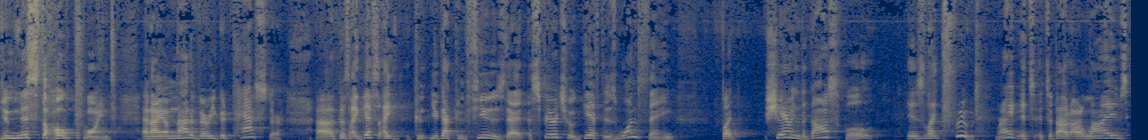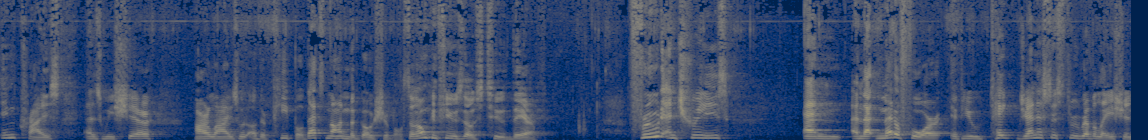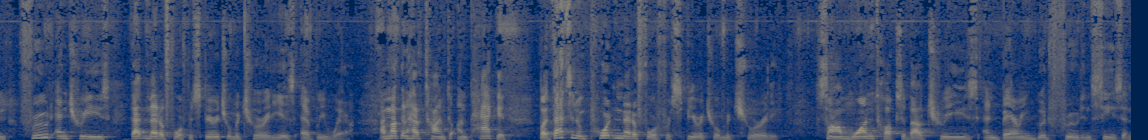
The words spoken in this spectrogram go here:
you missed the whole point, and I am not a very good pastor because uh, I guess I, you got confused that a spiritual gift is one thing, but sharing the gospel is like fruit, right? It's, it's about our lives in Christ as we share our lives with other people. That's non negotiable. So don't confuse those two there. Fruit and trees, and, and that metaphor, if you take Genesis through Revelation, fruit and trees, that metaphor for spiritual maturity is everywhere. I'm not going to have time to unpack it, but that's an important metaphor for spiritual maturity. Psalm 1 talks about trees and bearing good fruit in season.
